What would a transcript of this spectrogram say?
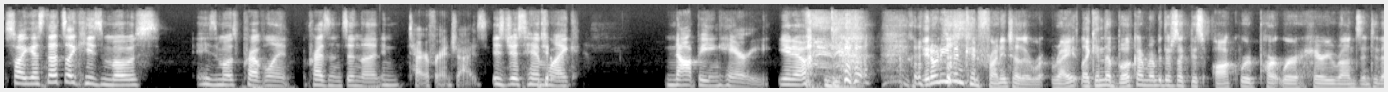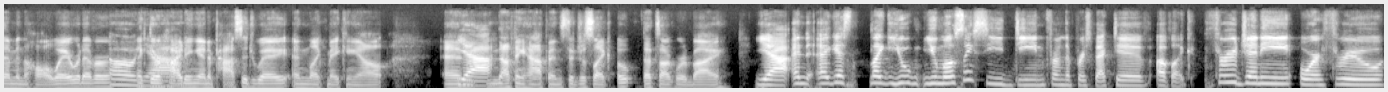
So I guess that's like his most his most prevalent presence in the entire franchise is just him Yeah. like not being Harry, you know? Yeah. they don't even confront each other, right? Like in the book, I remember there's like this awkward part where Harry runs into them in the hallway or whatever. Oh, like they're hiding in a passageway and like making out, and Yeah. nothing happens. They're just like, oh, that's awkward. Bye. Yeah, and I guess like you you mostly see Dean from the perspective of like through Ginny or through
